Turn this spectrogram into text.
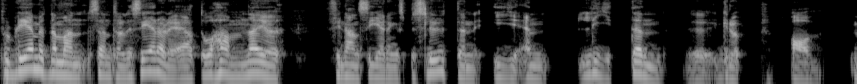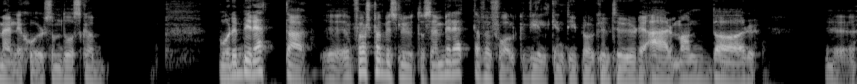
problemet när man centraliserar det är att då hamnar ju finansieringsbesluten i en liten eh, grupp av människor som då ska både berätta, eh, först ta beslut och sen berätta för folk vilken typ av kultur det är man bör eh,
